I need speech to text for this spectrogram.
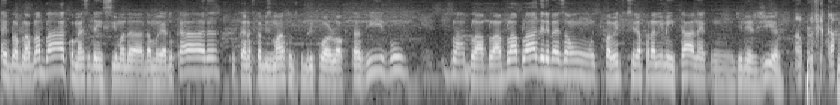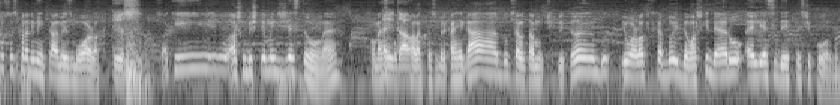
Aí blá blá blá blá, começa a dar em cima da, da mulher do cara, o cara fica abismado, descobrir que o Warlock tá vivo. Blá blá blá blá blá, daí ele vai usar um equipamento que seria para alimentar, né, com, de energia. Amplificar. Como se fosse para alimentar mesmo o Warlock. Isso. Só que eu acho que o bicho tem uma indigestão, né? Começa Aí a dá falar que tá sobrecarregado, se ela tá multiplicando, e o Warlock fica doidão. Acho que deram LSD pra este corno.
